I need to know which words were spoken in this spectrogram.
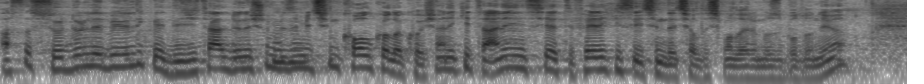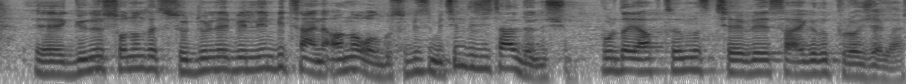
Aslında sürdürülebilirlik ve dijital dönüşüm bizim için kol kola koşan iki tane inisiyatif. Her ikisi için de çalışmalarımız bulunuyor. Ee, günün sonunda sürdürülebilirliğin bir tane ana olgusu bizim için dijital dönüşüm. Burada yaptığımız çevreye saygılı projeler,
